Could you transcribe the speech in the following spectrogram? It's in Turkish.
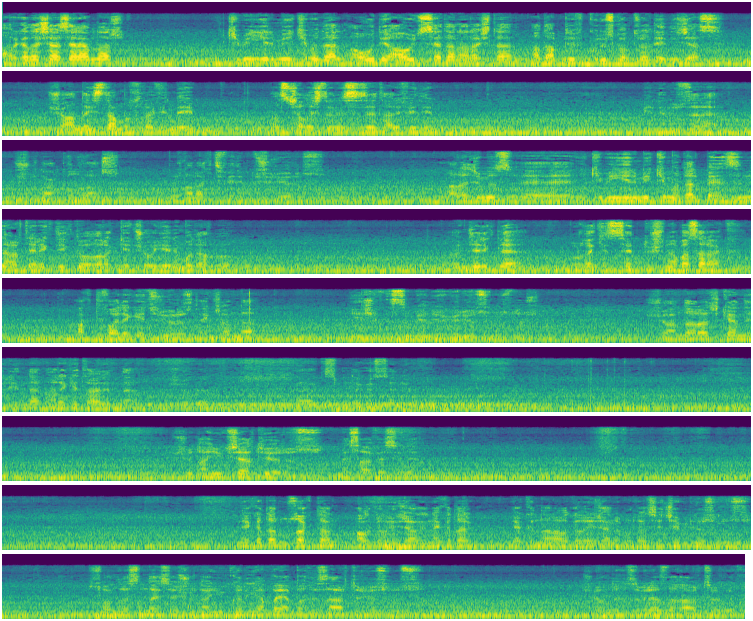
Arkadaşlar selamlar. 2022 model Audi A3 sedan araçta adaptif cruise kontrol deneyeceğiz. Şu anda İstanbul trafiğindeyim. Nasıl çalıştığını size tarif edeyim. Bildiğiniz üzere şuradan kolu var. Buradan aktif edip düşürüyoruz. Aracımız e, 2022 model benzinli artı elektrikli olarak geçiyor. Yeni model bu. Öncelikle buradaki set tuşuna basarak aktif hale getiriyoruz. Ekranda yeşil kısım yanıyor görüyorsunuzdur. Şu anda araç kendiliğinden hareket halinde. Şöyle kaya kısmını da göstereyim. Şuradan yükseltiyoruz mesafesini. ne kadar uzaktan algılayacağını, ne kadar yakından algılayacağını buradan seçebiliyorsunuz. Sonrasında ise şuradan yukarı yapa yapa hızı artırıyorsunuz. Şu anda hızı biraz daha artırdık.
